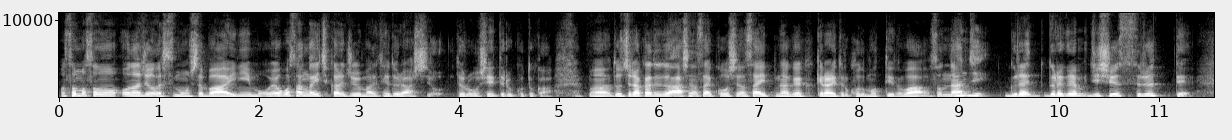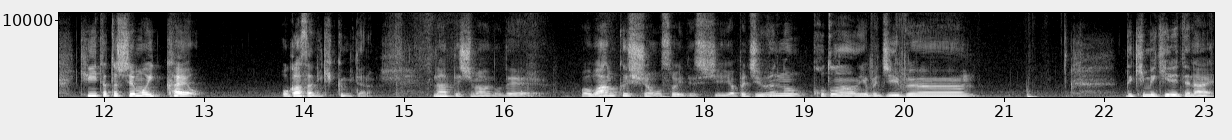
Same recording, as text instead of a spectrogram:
まあ、そもそも同じような質問をした場合にもう親御さんが1から10まで手取り足取り教えてる子とか、まあ、どちらかというとああしなさいこうしなさいって投げかけられてる子供っていうのはその何時ぐらいどれぐらい自習するって聞いたとしても一回お母さんに聞くみたいななってしまうのでワンクッション遅いですしやっぱり自分のことなのにやっぱ自分で決めきれてない、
